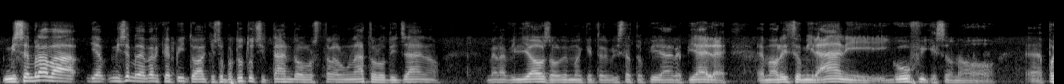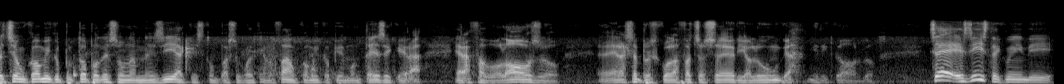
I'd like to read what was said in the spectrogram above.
Mi, sembrava, mi sembra di aver capito anche, soprattutto citando lo stralunato lodigiano meraviglioso, l'abbiamo anche intervistato qui a RPL, eh, Maurizio Milani, i Gufi che sono... eh, poi c'è un comico, purtroppo adesso un'amnesia, che è scomparso qualche anno fa, un comico piemontese che era, era favoloso, era sempre con la faccia seria, lunga, mi ricordo. C'è, esiste quindi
